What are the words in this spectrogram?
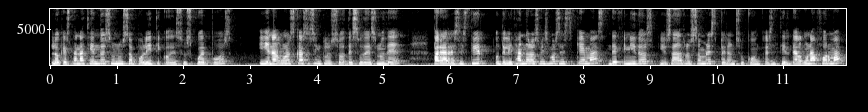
lo que están haciendo es un uso político de sus cuerpos y en algunos casos incluso de su desnudez para resistir utilizando los mismos esquemas definidos y usados los hombres pero en su contra. Es decir, de alguna forma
